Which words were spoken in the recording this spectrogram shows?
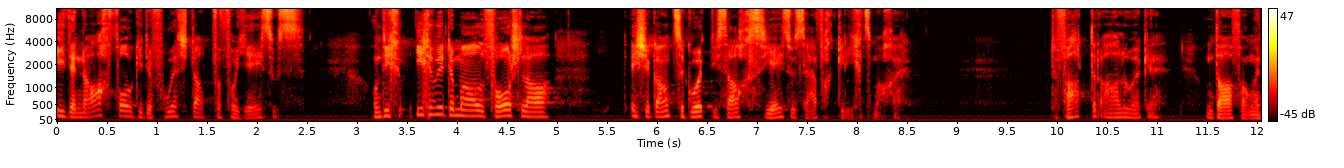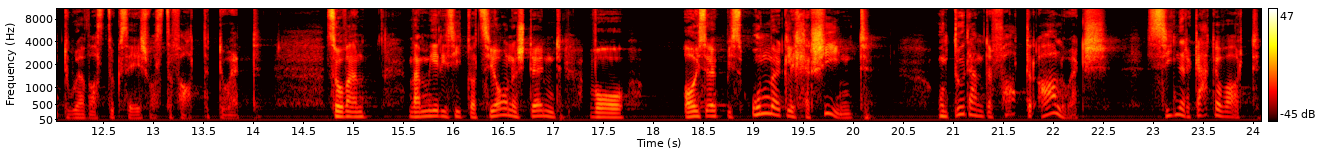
in der Nachfolge der Fußstapfen von Jesus. Und ich, ich würde mal vorschlagen, ist eine ganz gute Sache, Jesus einfach gleich zu machen. Den Vater anschauen und anfangen zu tun, was du siehst, was der Vater tut. So, wenn, wenn wir in Situationen stehen, wo uns etwas unmöglich erscheint und du dann den Vater anschaust, seiner Gegenwart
